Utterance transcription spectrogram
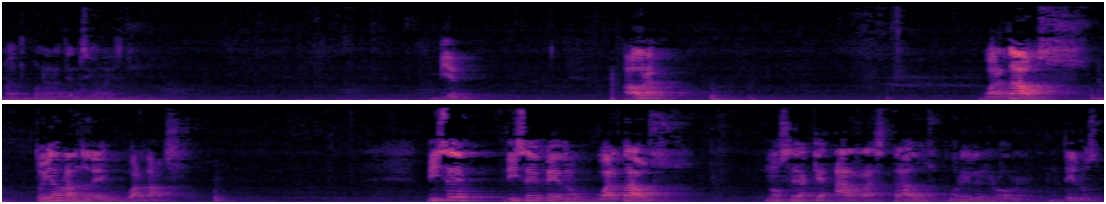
no hay que poner atención a esto. Bien. Ahora, guardaos. Estoy hablando de guardaos. Dice, dice Pedro, guardaos, no sea que arrastrados por el error de los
